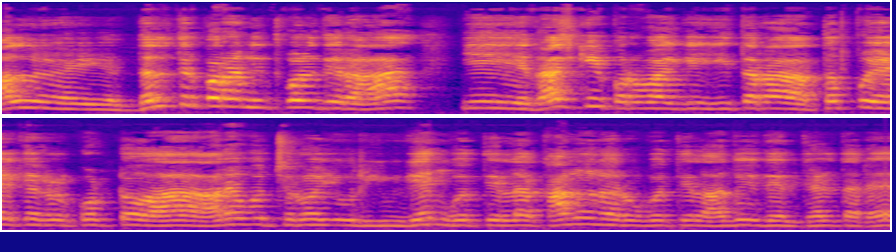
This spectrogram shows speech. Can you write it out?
ಅಲ್ಲಿ ದಲಿತರ ಪರ ನಿಂತ್ಕೊಳ್ತೀರಾ? ಈ ರಾಜಕೀಯ ಪರವಾಗಿ ಈ ತರ ತಪ್ಪು ಹೇಳಿಕೆಗಳು ಕೊಟ್ಟು ಆ ಅರೆಹುಚ್ಚರು ಇವ್ರು ಇವ್ರಿಗೇನು ಗೊತ್ತಿಲ್ಲ ಕಾನೂನು ಅವ್ರಿಗೆ ಗೊತ್ತಿಲ್ಲ ಅದು ಇದೆ ಅಂತ ಹೇಳ್ತಾರೆ.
